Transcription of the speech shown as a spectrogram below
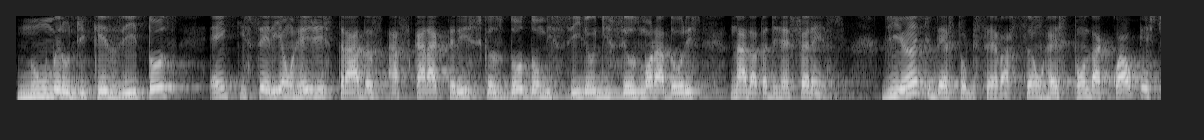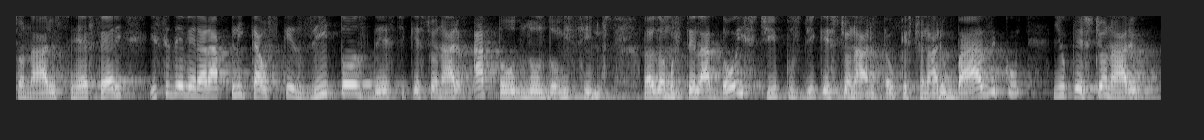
número de quesitos em que seriam registradas as características do domicílio e de seus moradores na data de referência. Diante desta observação, responda a qual questionário se refere e se deverá aplicar os quesitos deste questionário a todos os domicílios. Nós vamos ter lá dois tipos de questionário: é o questionário básico e o questionário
